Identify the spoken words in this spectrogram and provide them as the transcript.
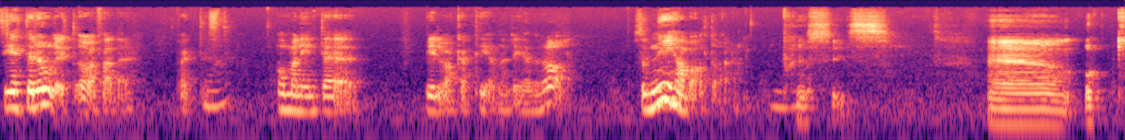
Det är jätteroligt att vara fadder faktiskt. Om man inte vill vara kapten eller general. Som ni har valt att vara. Precis. Ehm, och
